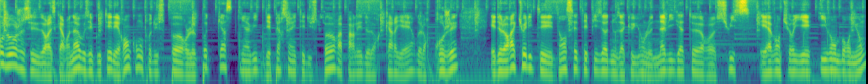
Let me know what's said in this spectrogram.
Bonjour, je suis Doris Carona, vous écoutez Les Rencontres du Sport, le podcast qui invite des personnalités du sport à parler de leur carrière, de leurs projets et de leur actualité. Dans cet épisode, nous accueillons le navigateur suisse et aventurier Yvan Bourgnon.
